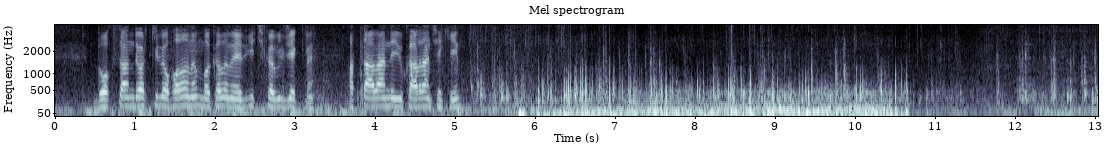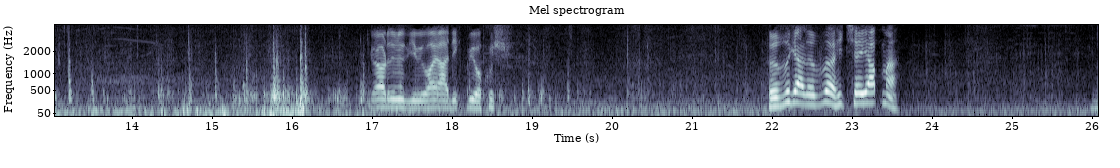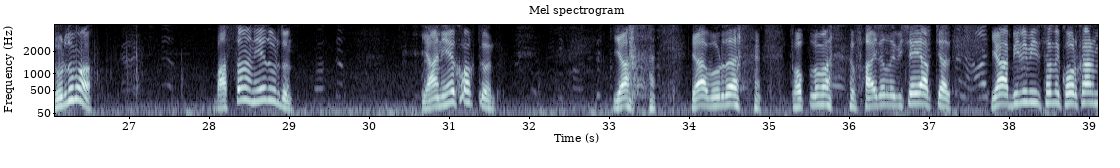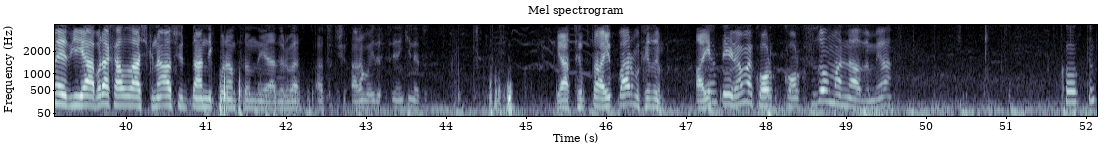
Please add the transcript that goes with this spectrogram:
94 kilo falanım. Bakalım Ezgi çıkabilecek mi? Hatta ben de yukarıdan çekeyim. Gördüğünüz gibi bayağı dik bir yokuş. Hızlı gel hızlı. Hiç şey yapma. Durdu mu? Bassana niye durdun? Korktum. Ya niye korktun? Ya ya burada topluma faydalı bir şey yapacağız. Ya bilim insanı korkar mı Ezgi ya? Bırak Allah aşkına al şu dandik Brampton'unu ya dur ben. Tut şu arabayı da seninkini de tut. Ya tıpta ayıp var mı kızım? Ayıp Yok. değil ama kork korkusuz olman lazım ya. korktum.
